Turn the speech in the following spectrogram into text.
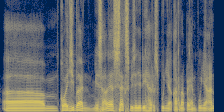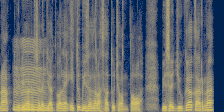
em, kewajiban. Misalnya seks bisa jadi harus punya karena pengen punya anak, jadi harus ada Mm. jadwalnya. Itu bisa salah satu contoh. Bisa juga karena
